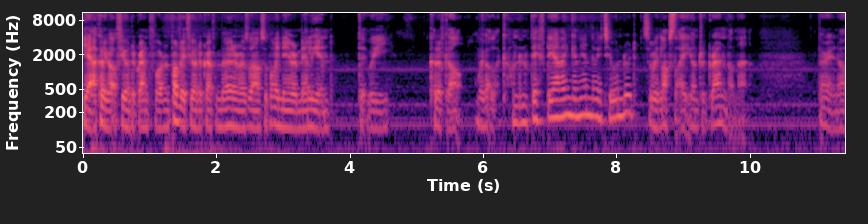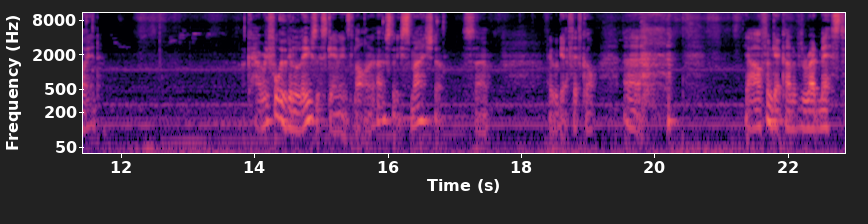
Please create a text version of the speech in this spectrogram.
yeah, I could have got a few hundred grand for him, probably a few hundred grand for Murner as well, so probably near a million that we could have got. We got like 150, I think, in the end, maybe 200. So we lost like 800 grand on that. Very annoying. Okay, I really thought we were going to lose this game against Lawton. We've absolutely smashed them. So, here we get a fifth goal. Uh, yeah, I often get kind of red mist.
